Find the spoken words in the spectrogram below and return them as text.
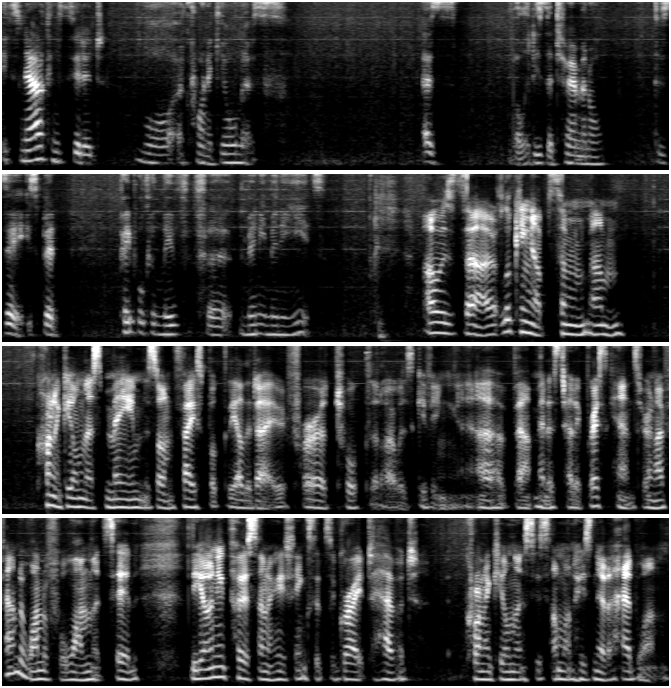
it's now considered more a chronic illness as well, it is a terminal disease, but people can live for many, many years. I was uh, looking up some um, chronic illness memes on Facebook the other day for a talk that I was giving uh, about metastatic breast cancer. And I found a wonderful one that said the only person who thinks it's great to have a chronic illness is someone who's never had one.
